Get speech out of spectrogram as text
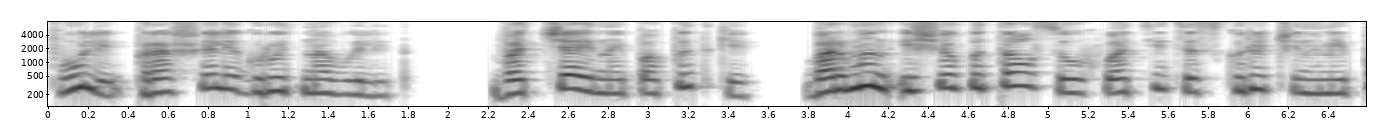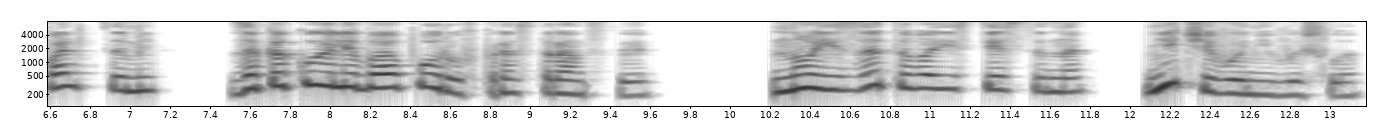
Пули прошили грудь на вылет. В отчаянной попытке бармен еще пытался ухватиться скрюченными пальцами за какую-либо опору в пространстве. Но из этого, естественно, ничего не вышло.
